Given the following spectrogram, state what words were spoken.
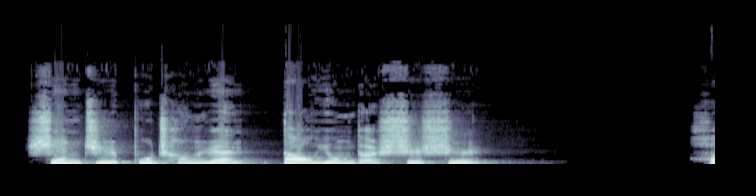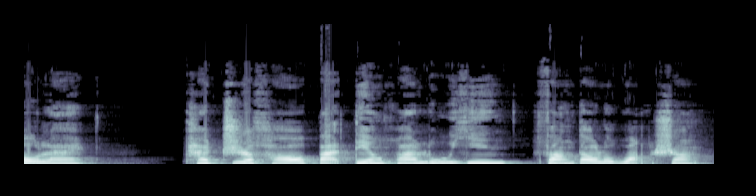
甚至不承认盗用的事实。后来，他只好把电话录音放到了网上，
